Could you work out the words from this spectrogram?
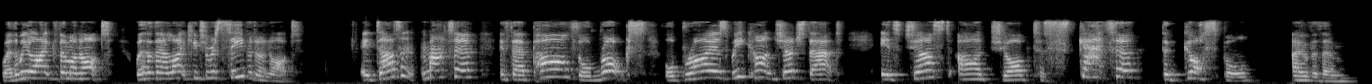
whether we like them or not, whether they're likely to receive it or not, it doesn't matter if they're paths or rocks or briars, we can't judge that. It's just our job to scatter the gospel over them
